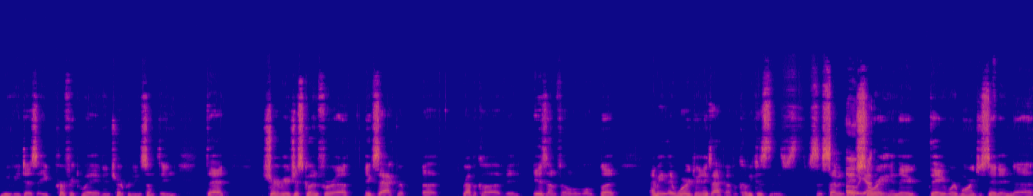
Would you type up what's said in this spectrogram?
movie does a perfect way of interpreting something that, sure, we're just going for a exact rep- uh, replica of it is unfilmable, but I mean, they weren't doing exact replica because it's, it's a seven page Oh, yeah. story, and they they were more interested in uh,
